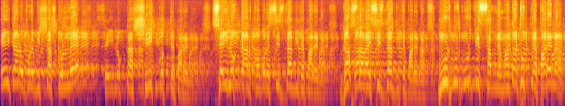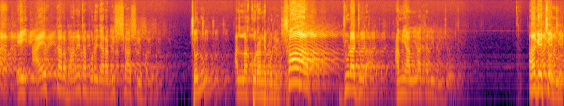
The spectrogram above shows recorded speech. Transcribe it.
এইটার উপরে বিশ্বাস করলে সেই লোকটা শিরিক করতে পারে না, সেই লোকটা আর কবরে সিজদা দিতে পারে না, গাছতলায় সিজদা দিতে পারে না, মূর্তি- মূর্তির সামনে মাথা ঠুকতে পারে না। এই আয়াতটার মানেটা পড়ে যারা বিশ্বাসী হবে। চলুন, আল্লাহ কোরআনে বলি, সব জুড়া জুড়া। আমি আল্লাহ খালি বিজয় আগে চলুন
